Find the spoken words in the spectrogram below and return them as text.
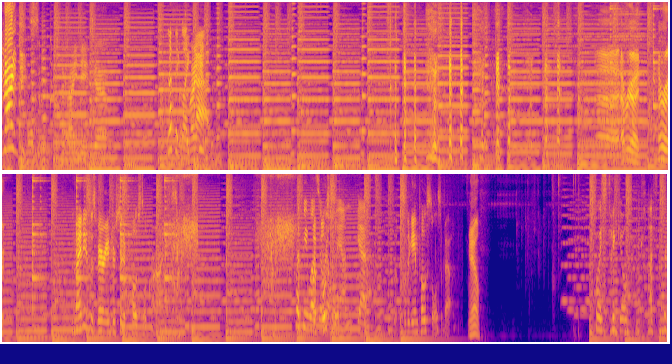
nine, the nineties. The 90s, yeah. Nothing like 90s. that. uh, everyone, everyone, The 90s was very interested in postal crimes. Clippy was But a real Postal- man. Yes. So the game Postal is about. yeah. Voiced by Gil Godfrey.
